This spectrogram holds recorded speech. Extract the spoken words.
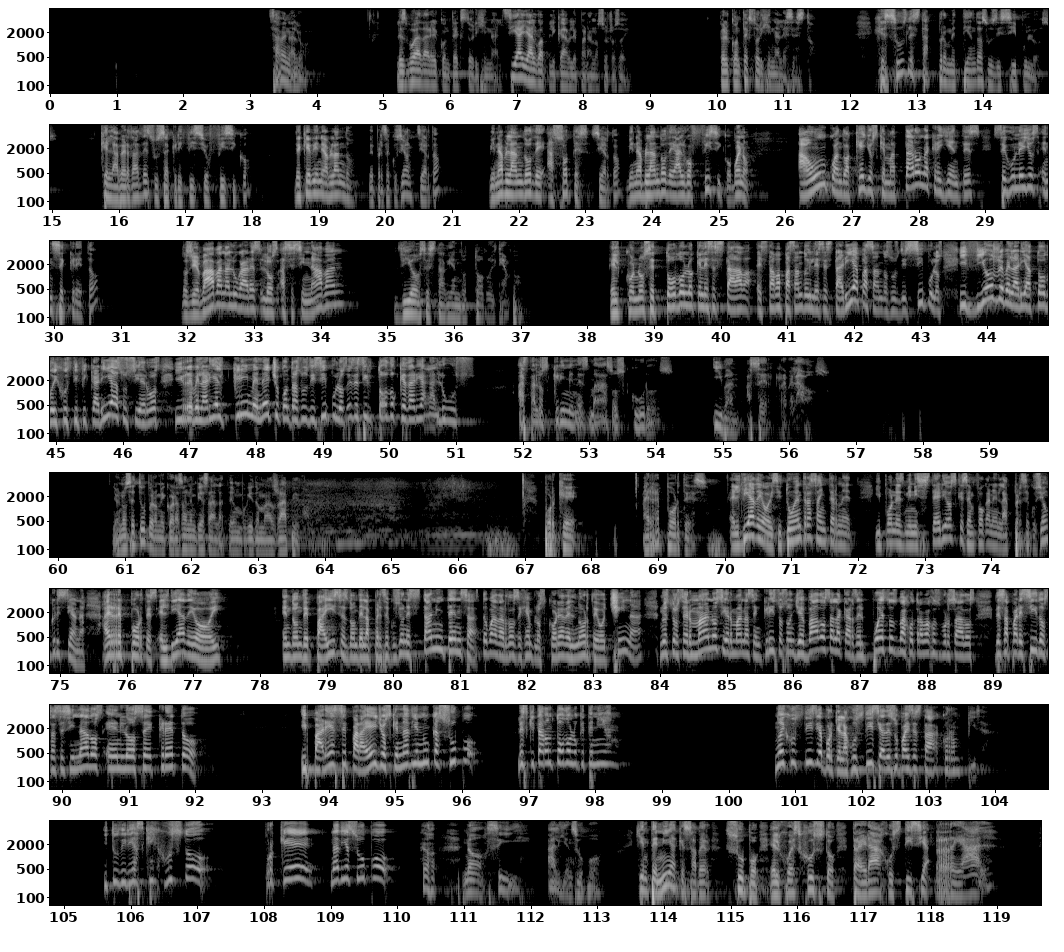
¿Saben algo? Les voy a dar el contexto original. Sí hay algo aplicable para nosotros hoy. Pero el contexto original es esto. Jesús le está prometiendo a sus discípulos que la verdad de su sacrificio físico, ¿de qué viene hablando? De persecución, ¿cierto? Viene hablando de azotes, ¿cierto? Viene hablando de algo físico. Bueno, aun cuando aquellos que mataron a creyentes, según ellos en secreto, los llevaban a lugares, los asesinaban, Dios está viendo todo el tiempo. Él conoce todo lo que les estaba, estaba, pasando y les estaría pasando a sus discípulos. Y Dios revelaría todo y justificaría a sus siervos y revelaría el crimen hecho contra sus discípulos. Es decir, todo quedaría a la luz. Hasta los crímenes más oscuros iban a ser revelados. Yo no sé tú, pero mi corazón empieza a latir un poquito más rápido. Porque hay reportes. El día de hoy, si tú entras a internet y pones ministerios que se enfocan en la persecución cristiana, hay reportes el día de hoy en donde países donde la persecución es tan intensa, te voy a dar dos ejemplos, Corea del Norte o China, nuestros hermanos y hermanas en Cristo son llevados a la cárcel, puestos bajo trabajos forzados, desaparecidos, asesinados en lo secreto. Y parece para ellos que nadie nunca supo. Les quitaron todo lo que tenían. No hay justicia porque la justicia de su país está corrompida. Y tú dirías, qué injusto. ¿Por qué? Nadie supo. No, sí, alguien supo. Quien tenía que saber, supo. El juez justo traerá justicia real.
